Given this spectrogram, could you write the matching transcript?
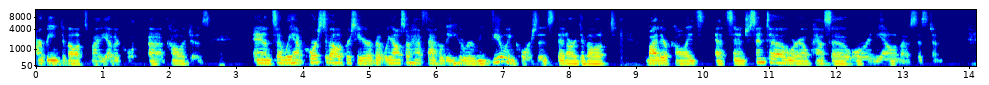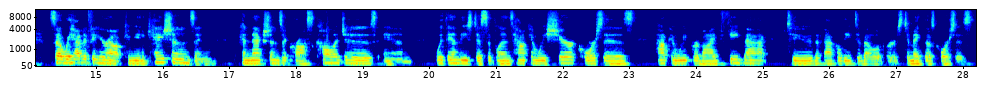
are being developed by the other uh, colleges. And so we have course developers here, but we also have faculty who are reviewing courses that are developed by their colleagues at San Jacinto or El Paso or in the Alamo system. So we had to figure out communications and connections across colleges and within these disciplines, how can we share courses? How can we provide feedback to the faculty developers to make those courses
